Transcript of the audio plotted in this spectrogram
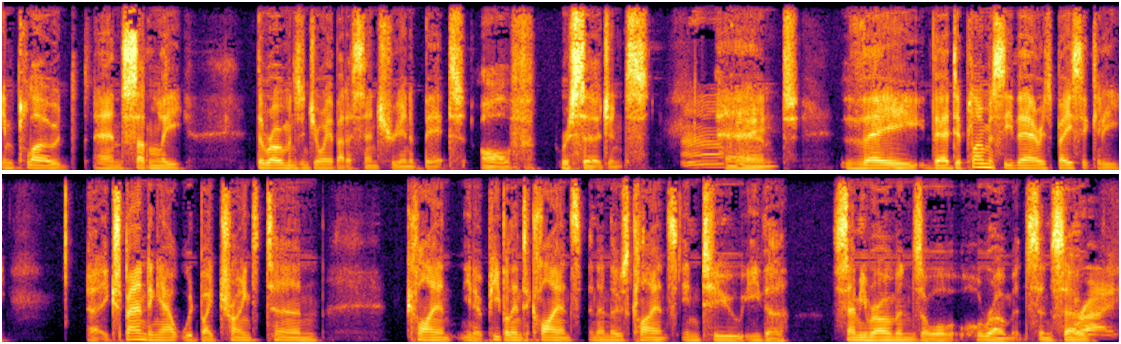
implodes, and suddenly the Romans enjoy about a century and a bit of resurgence, okay. and they their diplomacy there is basically uh, expanding outward by trying to turn client you know people into clients, and then those clients into either semi-Romans or, or Romans, and so. Right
